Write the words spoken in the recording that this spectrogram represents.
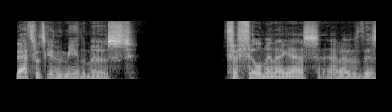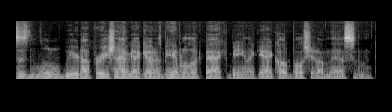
that's what's given me the most fulfillment, I guess, out of this little weird operation I've got going is being able to look back and being like, yeah, I called bullshit on this, and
